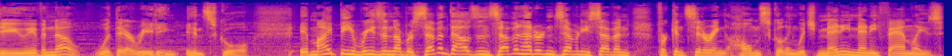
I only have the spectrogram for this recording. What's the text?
Do you even know what they are reading in school? It might be reason number 7,777 for considering homeschooling, which many, many families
